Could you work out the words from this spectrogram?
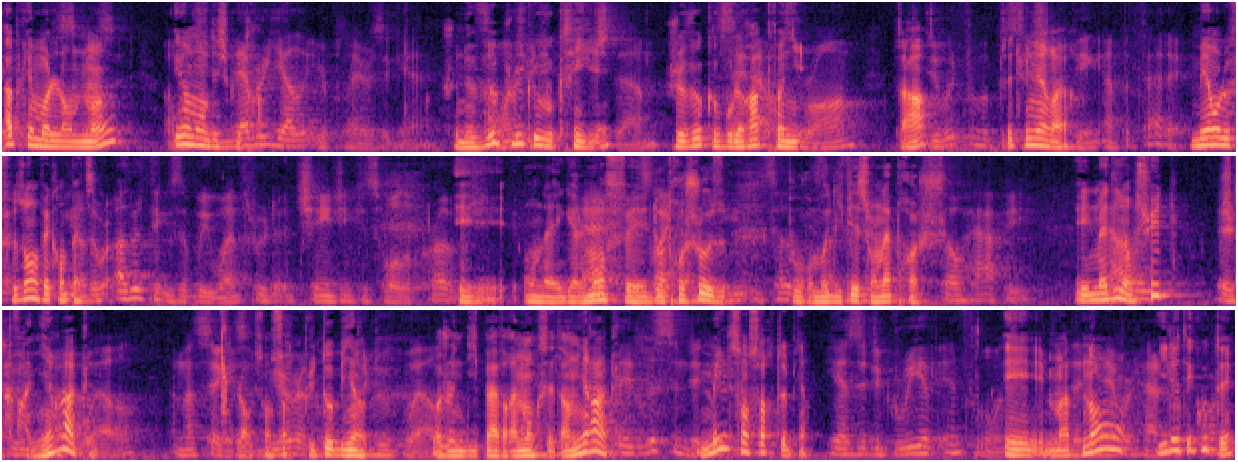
appelez-moi le lendemain et on en discutera. Je ne veux plus que vous criez, je veux que vous leur appreniez. Ah, c'est une erreur. Mais en le faisant avec empathie. Et on a également fait d'autres choses pour modifier son approche. Et il m'a dit ensuite, c'est un vrai miracle. Alors ils s'en sortent plutôt bien. Moi je ne dis pas vraiment que c'est un miracle, mais ils s'en sortent bien. Et maintenant, il est écouté.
